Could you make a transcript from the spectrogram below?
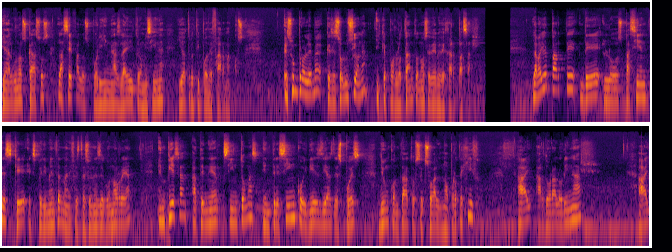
y en algunos casos las cefalosporinas, la eritromicina y otro tipo de fármacos. Es un problema que se soluciona y que por lo tanto no se debe dejar pasar. La mayor parte de los pacientes que experimentan manifestaciones de gonorrea empiezan a tener síntomas entre 5 y 10 días después de un contacto sexual no protegido. Hay ardor al orinar, hay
